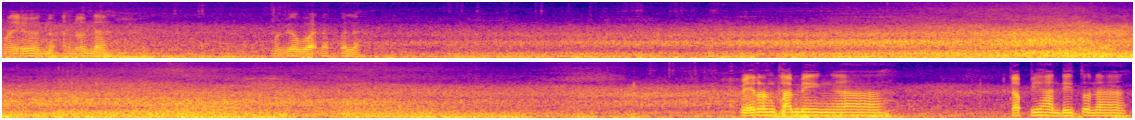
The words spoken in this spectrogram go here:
Ngayon, ano na. Magawa na pala. Meron kaming ah, kapihan dito na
